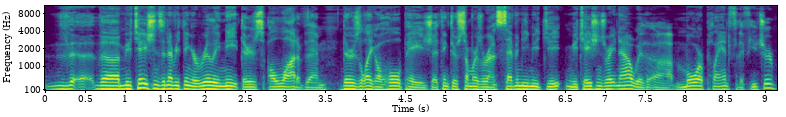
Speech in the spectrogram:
the the mutations and everything are really neat. There's a lot of them. There's like a whole page. I think there's somewhere around 70 muta mutations right now, with uh, more planned for the future.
